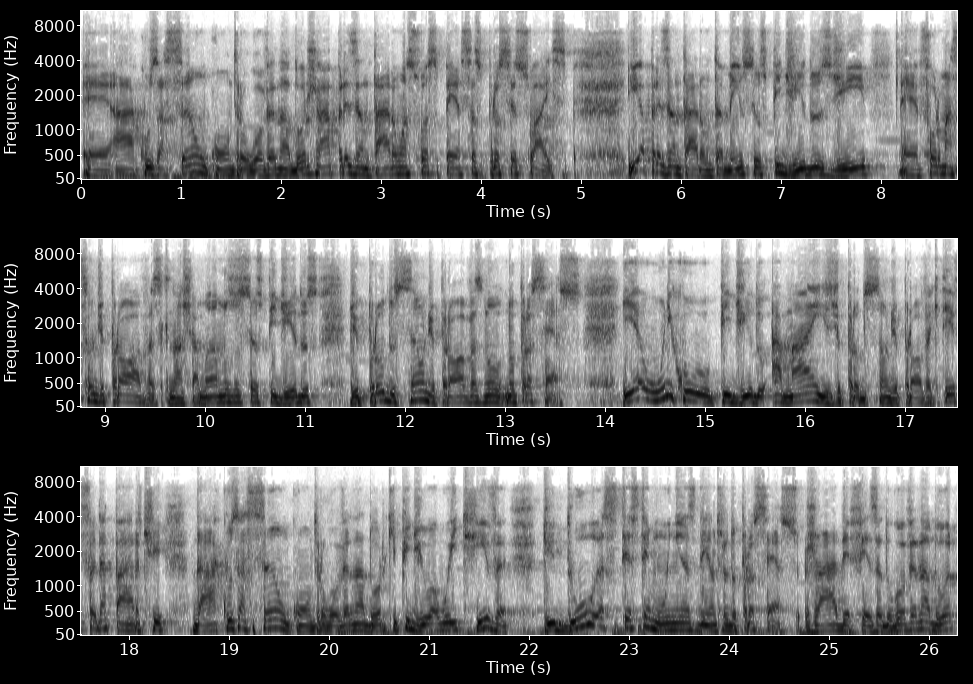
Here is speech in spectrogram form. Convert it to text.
é, a acusação contra o governador, já apresentaram as suas peças processuais. E apresentaram também os seus pedidos de eh, formação de provas, que nós chamamos os seus pedidos de produção de provas no, no processo. E é o único pedido a mais de produção de prova que teve foi da parte da acusação contra o governador que pediu a oitiva de duas testemunhas dentro do processo. Já a defesa do governador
